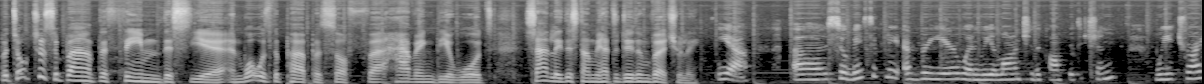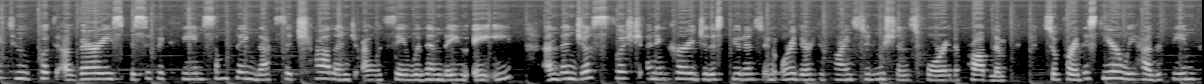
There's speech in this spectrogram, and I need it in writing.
But talk to us about the theme this year and what was the purpose of uh, having the awards. Sadly, this time we had to do them virtually. Yeah. Uh, so basically every year when we launch the competition, we try to put a very specific theme, something that's a challenge, I would say, within the UAE, and then just push and encourage the students in order to find solutions for the problem. So for this year, we had the theme,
